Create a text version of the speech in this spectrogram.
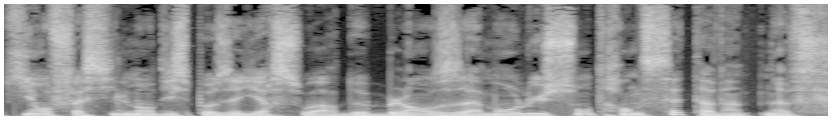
qui ont facilement disposé hier soir de blancs à Montluçon 37 à 29.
